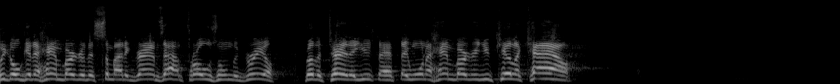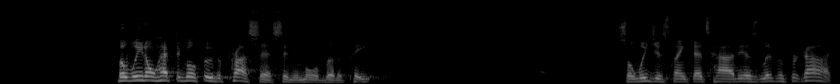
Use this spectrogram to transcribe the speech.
We go get a hamburger that somebody grabs out and throws on the grill. Brother Terry, they used to have, if they want a hamburger, you kill a cow. But we don't have to go through the process anymore, Brother Pete. So we just think that's how it is living for God.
